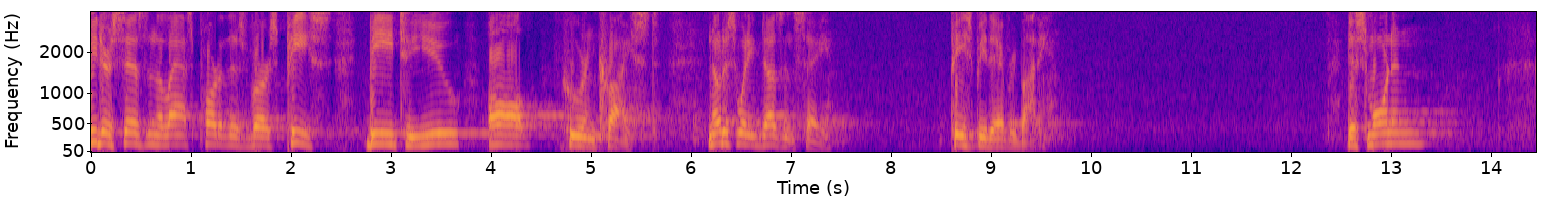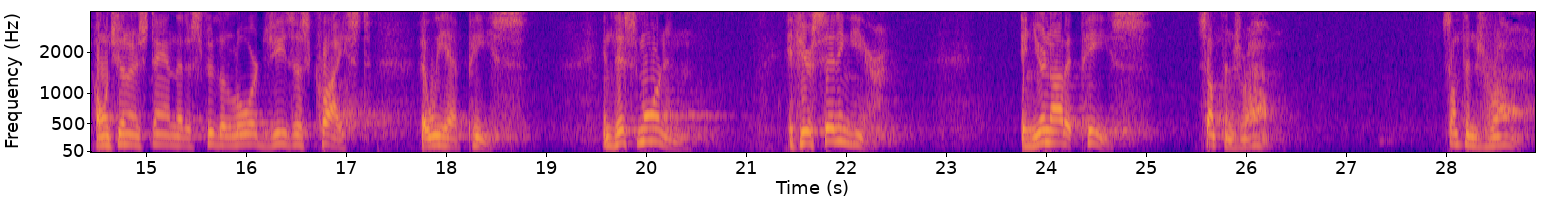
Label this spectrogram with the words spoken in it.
Peter says in the last part of this verse, Peace be to you all who are in Christ. Notice what he doesn't say. Peace be to everybody. This morning, I want you to understand that it's through the Lord Jesus Christ that we have peace. And this morning, if you're sitting here and you're not at peace, something's wrong. Something's wrong.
